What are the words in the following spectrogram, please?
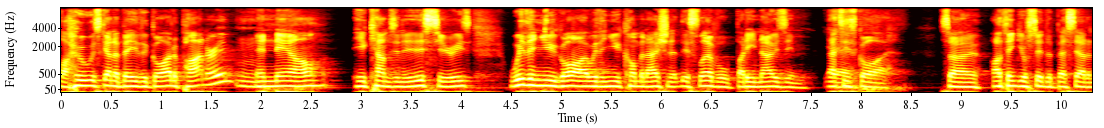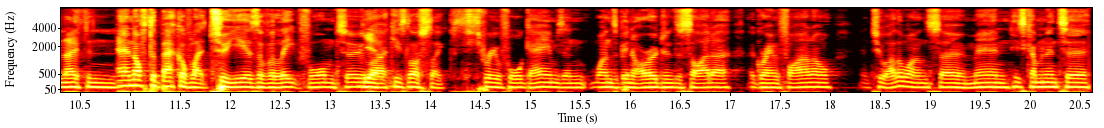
like, who was going to be the guy to partner him? And now he comes into this series with a new guy, with a new combination at this level, but he knows him. That's Yeah. his guy. So I think you'll see the best out of Nathan. And off the back of like two years of elite form too, Yeah. like he's lost like three or four games, and one's been an Origin decider, a grand final, and two other ones. So man, he's coming into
